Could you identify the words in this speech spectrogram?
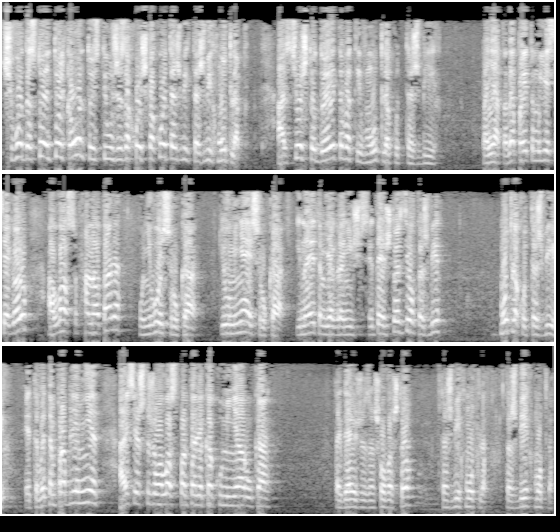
чего достоин только он, то есть ты уже заходишь какой тажбих? Тажбих мутляк. А все, что до этого, ты в мутляку тажбих. Понятно, да? Поэтому, если я говорю, Аллах Субхану Аталя, у него есть рука, и у меня есть рука, и на этом я ограничусь. Это я что сделал, тажбих? Мутляку тажбих. Это в этом проблем нет. А если я скажу, Аллах Субхану Аталя, как у меня рука, тогда я уже зашел во что? Тажбих мутляк. Тажбих мутляк.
